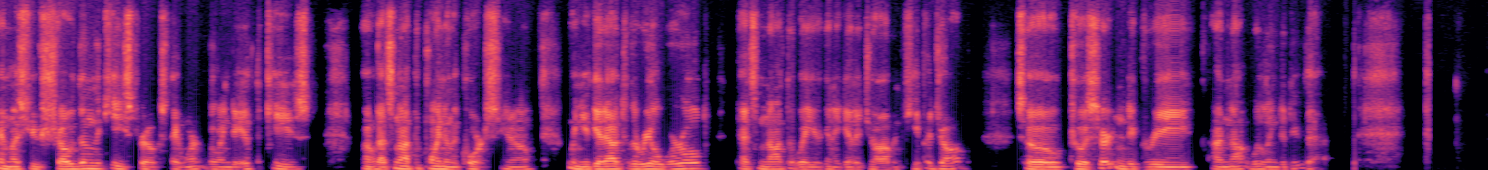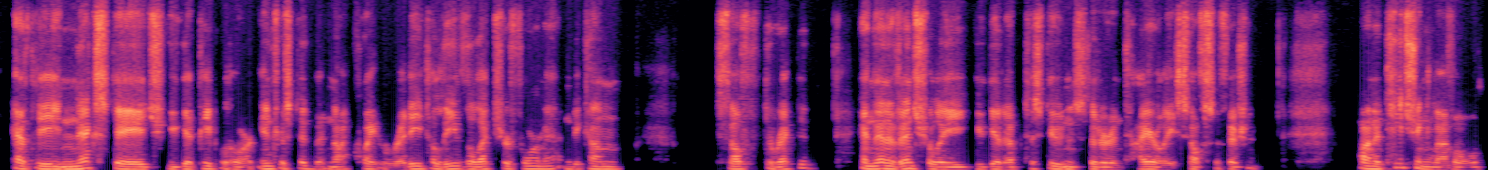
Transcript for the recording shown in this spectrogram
Unless you showed them the keystrokes, they weren't willing to hit the keys. Well, that's not the point in the course, you know. When you get out to the real world, that's not the way you're going to get a job and keep a job. So to a certain degree, I'm not willing to do that. At the next stage, you get people who are interested but not quite ready to leave the lecture format and become self-directed. And then eventually you get up to students that are entirely self-sufficient. On a teaching level,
